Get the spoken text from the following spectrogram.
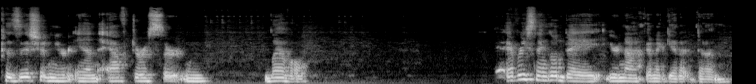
position you're in after a certain level, every single day you're not going to get it done.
